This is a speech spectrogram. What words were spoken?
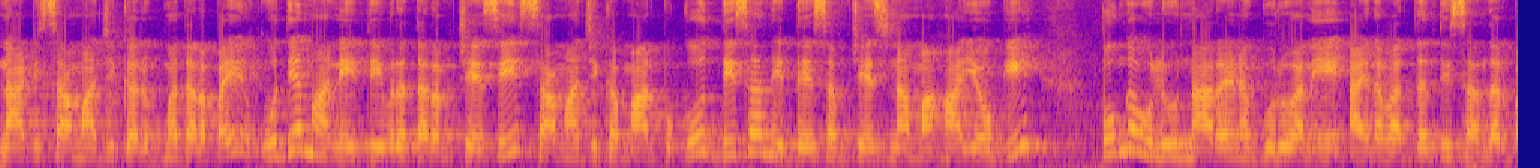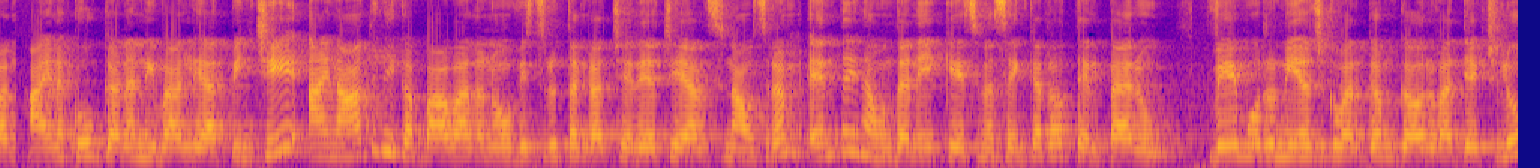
నాటి సామాజిక రుగ్మతలపై ఉద్యమాన్ని తీవ్రతరం చేసి సామాజిక మార్పుకు దిశానిర్దేశం చేసిన మహాయోగి పుంగవులు నారాయణ గురు అని ఆయన వర్ధంతి సందర్భంగా ఆయనకు ఘన నివాళి అర్పించి ఆయన ఆధునిక భావాలను విస్తృతంగా చర్య చేయాల్సిన అవసరం ఎంతైనా ఉందని కేసిన శంకర్రావు తెలిపారు. వేమూరు నియోజకవర్గం గౌరవ అధ్యక్షులు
